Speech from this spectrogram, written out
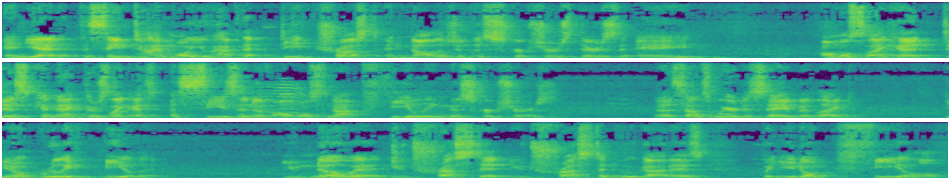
And yet, at the same time, while you have that deep trust and knowledge of the scriptures, there's a almost like a disconnect. There's like a, a season of almost not feeling the scriptures. that sounds weird to say, but like you don't really feel it. You know it, you trust it, you trust in who God is, but you don't feel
